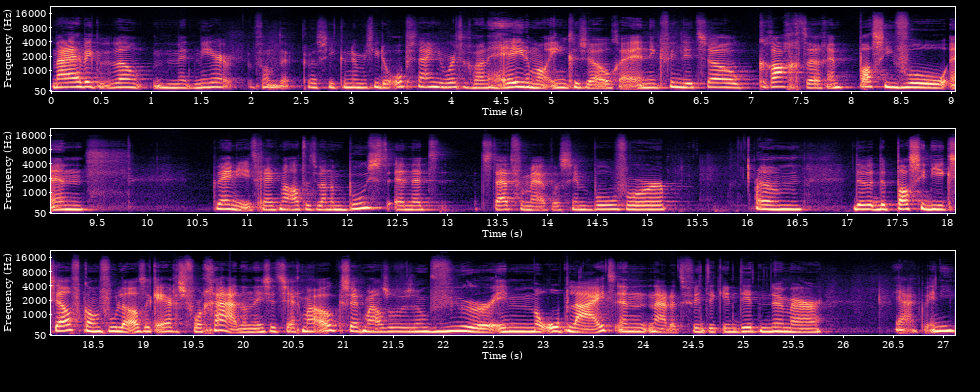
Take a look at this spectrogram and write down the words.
Maar heb ik wel met meer van de klassieke nummers die erop staan. Je wordt er gewoon helemaal ingezogen. En ik vind dit zo krachtig en passievol. En ik weet niet, het geeft me altijd wel een boost. En het, het staat voor mij ook wel symbool voor ehm, de, de passie die ik zelf kan voelen als ik ergens voor ga. Dan is het zeg maar ook zeg maar, alsof er zo'n vuur in me oplaait. En nou, dat vind ik in dit nummer... Ja, ik weet niet.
